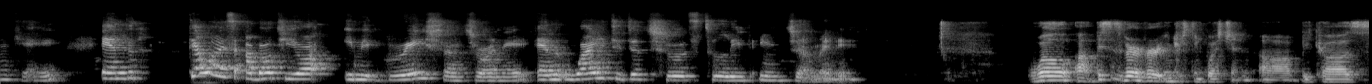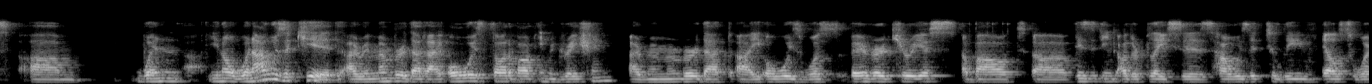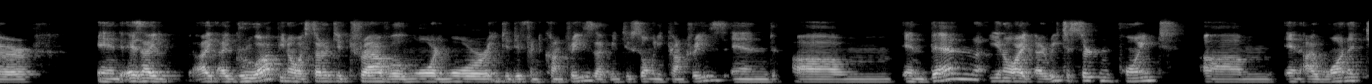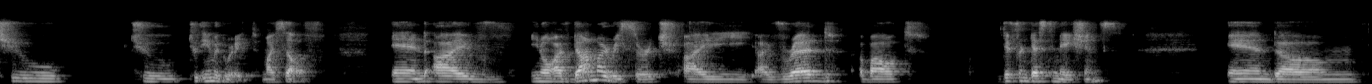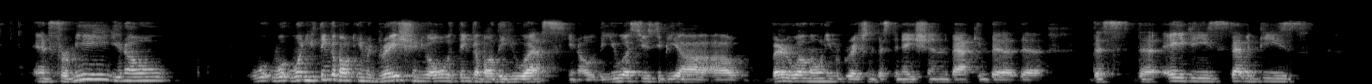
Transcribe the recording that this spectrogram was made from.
Okay. And tell us about your immigration journey and why did you choose to live in Germany? Well, uh, this is a very, very interesting question uh, because um, when you know when I was a kid, I remember that I always thought about immigration. I remember that I always was very, very curious about uh, visiting other places. How is it to live elsewhere? And as I, I I grew up, you know, I started to travel more and more into different countries. I've been to so many countries, and um, and then you know I, I reached a certain point um, and I wanted to to to immigrate myself. And I've you know I've done my research. I I've read about different destinations, and um, and for me, you know. W- when you think about immigration, you always think about the U.S. You know, the U.S. used to be a, a very well-known immigration destination back in the the the, the 80s, 70s,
